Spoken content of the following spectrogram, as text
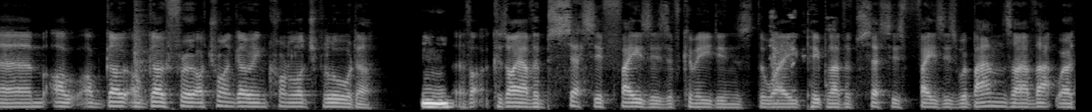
Um, I'll, I'll, go. I'll go through. I'll try and go in chronological order because mm. I have obsessive phases of comedians. The way people have obsessive phases with bands, I have that where I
